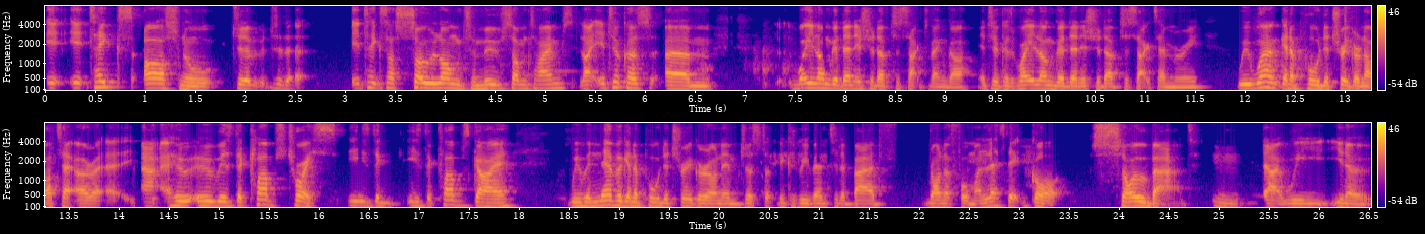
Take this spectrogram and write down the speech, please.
it, it takes Arsenal to, to the, it takes us so long to move sometimes. Like it took us um, way longer than it should have to sack Wenger. It took us way longer than it should have to sack Emery. We weren't going to pull the trigger on Arteta, uh, uh, who who is the club's choice. He's the he's the club's guy. We were never going to pull the trigger on him just because we've entered a bad run of form, unless it got so bad mm. that we, you know,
